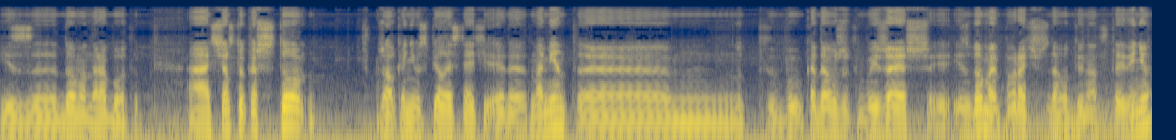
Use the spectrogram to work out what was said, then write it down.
из э, дома на работу. А сейчас только что Жалко, не успел снять этот момент. Э, когда уже выезжаешь из дома и поворачиваешь сюда, вот 12 авеню,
